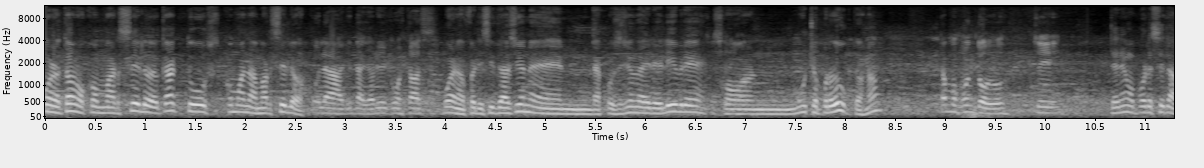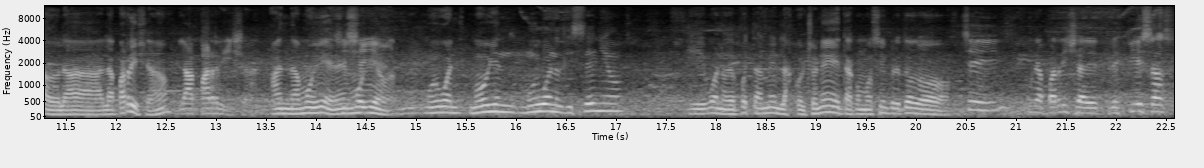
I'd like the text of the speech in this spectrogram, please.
Bueno, estamos con Marcelo de Cactus. ¿Cómo andas, Marcelo? Hola, ¿qué tal, Gabriel? ¿Cómo estás? Bueno, felicitaciones en la exposición de aire libre Sí, con muchos productos, ¿no? Estamos con todo, sí. Tenemos por ese lado la, la parrilla, ¿no? La parrilla. Anda muy bien, ¿eh? Sí, muy señor. bien. Muy, buen, muy bien, muy bueno el diseño. Y bueno, después también las colchonetas, como siempre todo. Sí, una parrilla de tres piezas,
